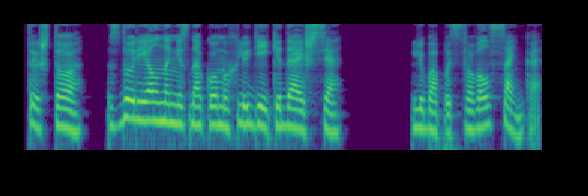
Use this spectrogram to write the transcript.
«Ты что, сдурел на незнакомых людей кидаешься?» — любопытствовал Санька.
